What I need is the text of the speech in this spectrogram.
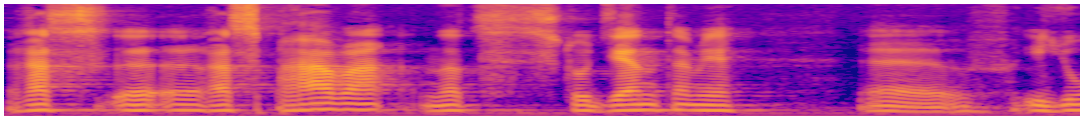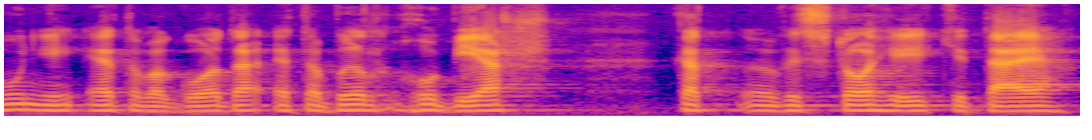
Рас, э, расправа над студентами э, в июне этого года – это был рубеж в истории Китая,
